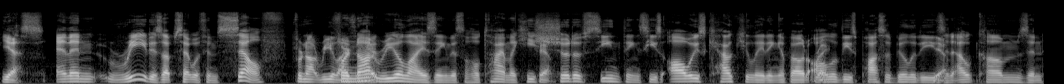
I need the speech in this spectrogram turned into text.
yes, and then Reed is upset with himself for not realizing for not it. realizing this the whole time. Like he Yeah. should have seen things. He's always calculating about all of these possibilities Yeah. and outcomes and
